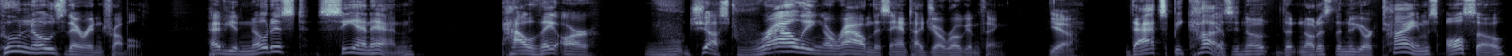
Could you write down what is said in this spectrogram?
Who knows they're in trouble? Have you noticed CNN how they are just rallying around this anti Joe Rogan thing? Yeah. That's because you know the, notice the New York Times also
